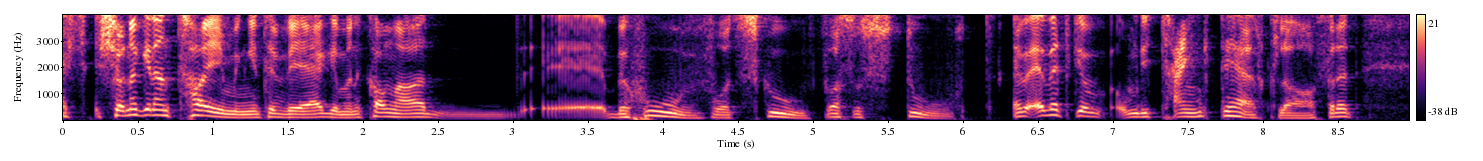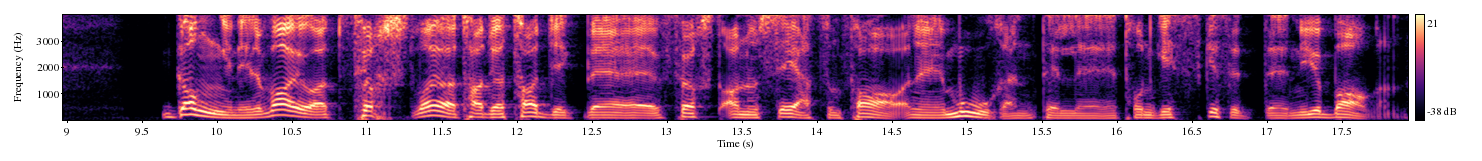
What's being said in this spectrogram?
Jeg skjønner ikke den timingen til VG, men det kan være eh, behovet for et scoop var så stort. Jeg, vet ikke om de tenkte helt klart, for det gangen i det var jo at først var jo at Hadia Tajik ble først annonsert som far, nei, moren til eh, Trond Giske sitt eh, nye barn.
